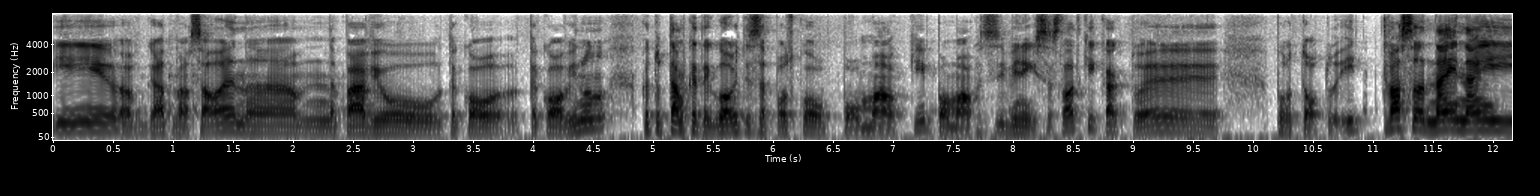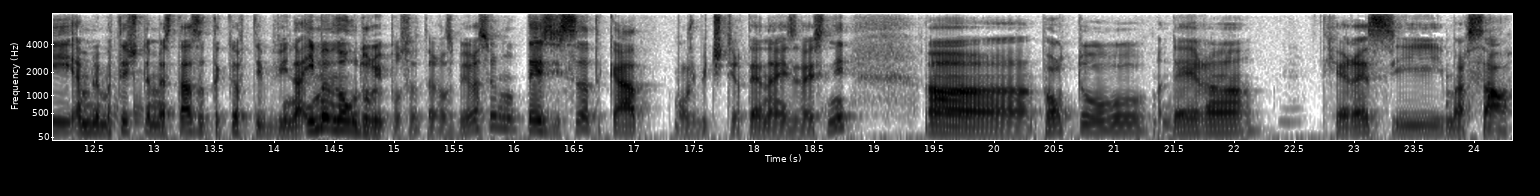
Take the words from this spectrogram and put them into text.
и в град Марсала е на, направил такова, такова вино, но като там категориите са по-скоро по-малки, по-малко винаги са сладки, както е Портото. И това са най- най-емблематичните места за такъв тип вина. Има много други по света, разбира се, но тези са така, може би, четирите най-известни. А, Порто, Мадейра, Херес и Марсала.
